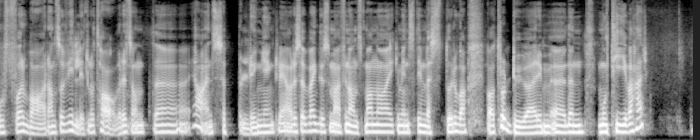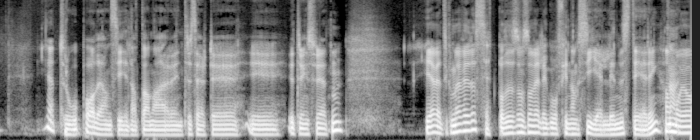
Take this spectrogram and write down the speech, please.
Hvorfor var han så villig til å ta over et sånt, ja, en søppeldyng, egentlig? Are Søberg, du som er finansmann og ikke minst investor, hva, hva tror du er den motivet her? Jeg tror på det han sier, at han er interessert i, i ytringsfriheten. Jeg vet ikke om jeg ville sett på det som, en veldig god finansiell investering. Han må jo,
